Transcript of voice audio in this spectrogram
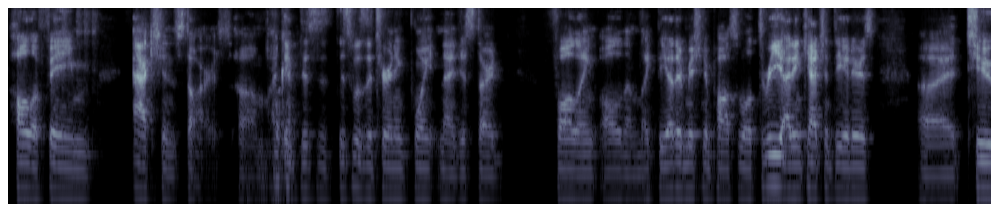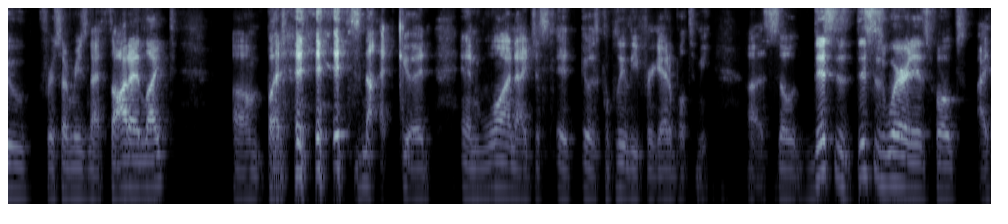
Hall of Fame action stars. Um, I Okay. think this is this was the turning point, and I just started following all of them. Like the other Mission Impossible three, I didn't catch in theaters. Uh, two, for some reason, I thought I liked, um, but it's not good. And one, I just it, it was completely forgettable to me. Uh, so this is this is where it is, folks. I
